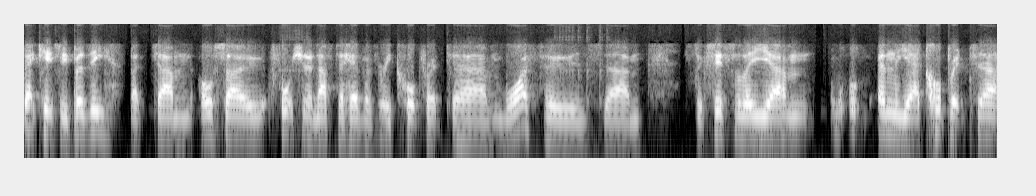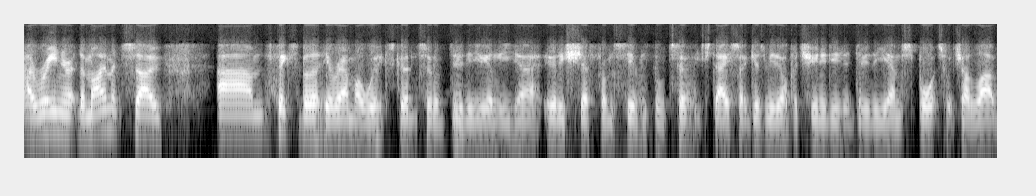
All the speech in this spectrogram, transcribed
that keeps me busy, but um, also fortunate enough to have a very corporate um, wife who's um, successfully um, in the uh, corporate uh, arena at the moment. So um, flexibility around my work's good. Sort of do the early uh, early shift from seven till two each day, so it gives me the opportunity to do the sports which I love.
